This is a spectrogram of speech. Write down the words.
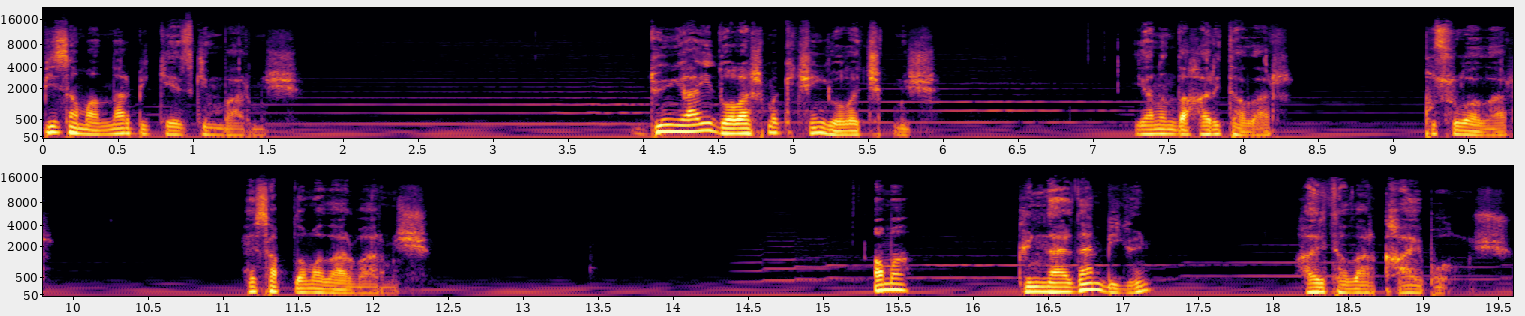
Bir zamanlar bir gezgin varmış. Dünyayı dolaşmak için yola çıkmış. Yanında haritalar, pusulalar, hesaplamalar varmış. Ama günlerden bir gün haritalar kaybolmuş.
